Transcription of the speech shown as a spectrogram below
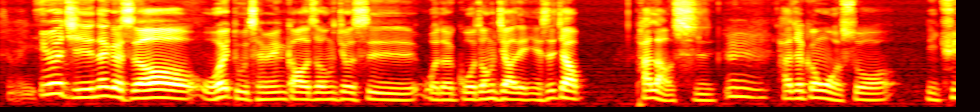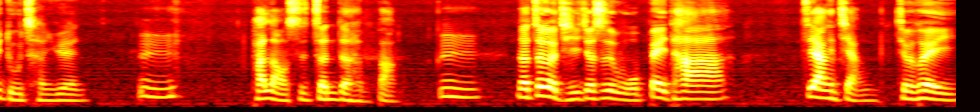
什么意思？因为其实那个时候我会读成员高中，就是我的国中教练也是叫潘老师，嗯他就跟我说：“你去读成员，嗯潘老师真的很棒。嗯”那这个其实就是我被他这样讲，就会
